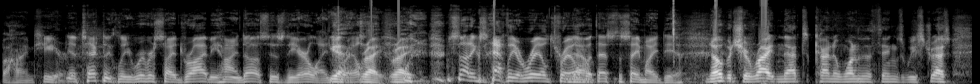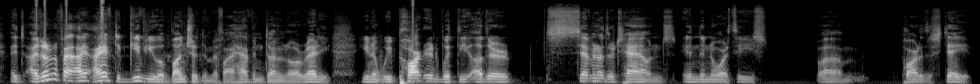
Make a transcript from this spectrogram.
behind here. Yeah, technically, Riverside Drive behind us is the airline yeah, trail. right, right. it's not exactly a rail trail, No. but that's the same idea. No, but you're right, and that's kind of one of the things we stress. It, I don't know if I, I have to give you a bunch of them if I haven't done it already. You know, we partnered with the other seven other towns in the Northeast um, part of the state,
